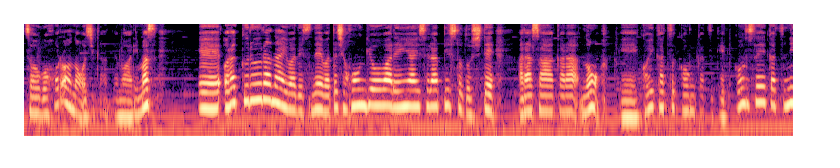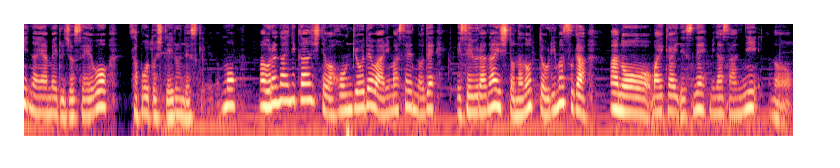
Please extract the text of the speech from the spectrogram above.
相互フォローのお時間でもあります。えー、オラクル占いはですね、私本業は恋愛セラピストとして、アラサーからの、えー、恋活、婚活、結婚生活に悩める女性をサポートしているんですけれども、まあ、占いに関しては本業ではありませんので、エセ占い師と名乗っておりますが、あの、毎回ですね、皆さんに、あの、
